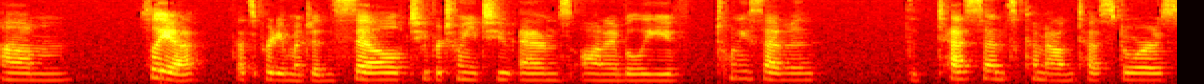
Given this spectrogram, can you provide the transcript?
Um, so yeah, that's pretty much it. The sale, 2 for 22, ends on, I believe, 27th. The test scents come out in test stores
